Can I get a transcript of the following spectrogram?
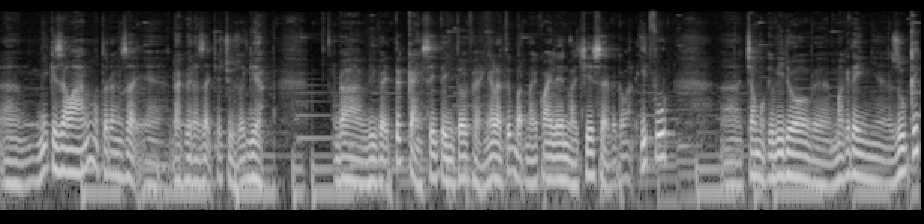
à, những cái giáo án mà tôi đang dạy, à, đặc biệt là dạy cho chủ doanh nghiệp. Và vì vậy tức cảnh sinh tình tôi phải ngay lập tức bật máy quay lên và chia sẻ với các bạn ít phút à, trong một cái video về marketing à, du kích.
